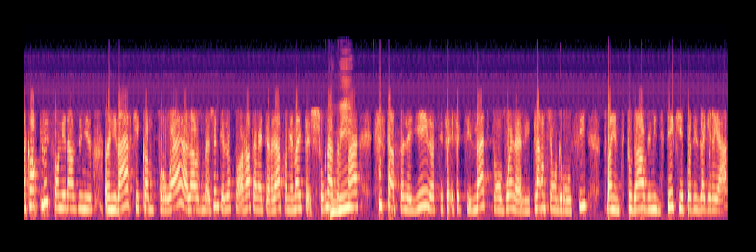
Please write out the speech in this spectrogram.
encore plus si on est dans une, un hiver qui est comme froid, alors j'imagine que lorsqu'on rentre à l'intérieur, premièrement, il fait chaud dans oui. une serre. Si c'est ensoleillé, là, c'est effectivement, puis on voit les plantes qui ont grossi, souvent il y a une petite odeur d'humidité qui n'est pas désagréable.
